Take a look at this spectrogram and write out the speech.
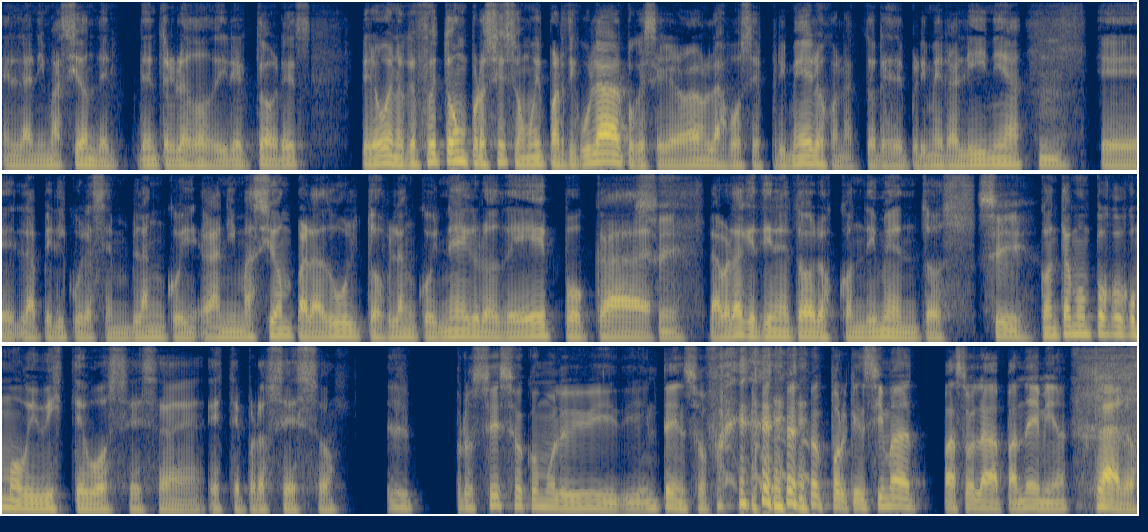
en la animación de, dentro de los dos directores. Pero bueno, que fue todo un proceso muy particular, porque se grabaron las voces primeros con actores de primera línea. Mm, eh, la película es en blanco y animación para adultos, blanco y negro, de época. Sí. La verdad que tiene todos los condimentos. Sí. Contame un poco cómo viviste vos esa- este proceso. El proceso, como lo viví, intenso fue. Porque encima pasó la pandemia. Claro,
